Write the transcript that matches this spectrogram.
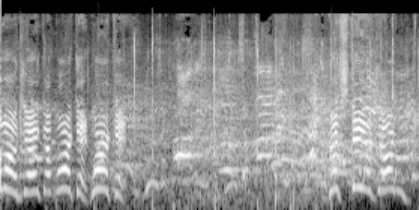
Come on, Jacob, work it, work it. Good steal, Jordan.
